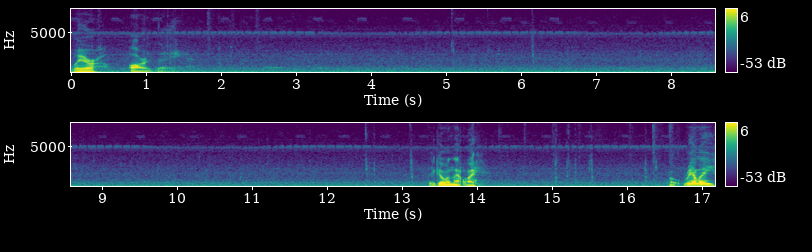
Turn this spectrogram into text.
Where are they? They're going that way. Oh, really?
